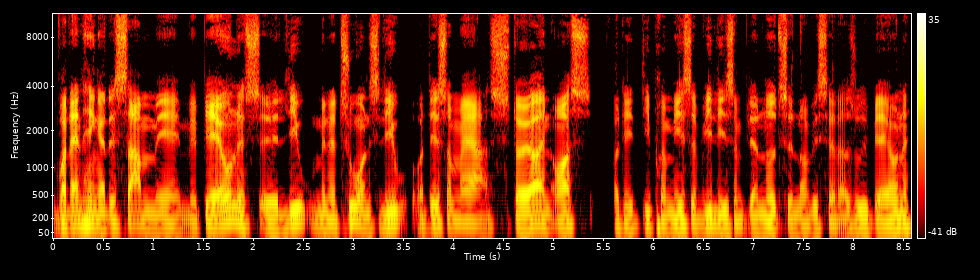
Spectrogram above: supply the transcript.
hvordan hænger det sammen med, med bjergenes øh, liv, med naturens liv, og det, som er større end os, og det er de præmisser, vi ligesom bliver nødt til, når vi sætter os ud i bjergene,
